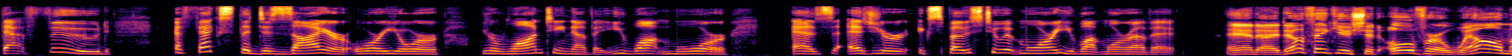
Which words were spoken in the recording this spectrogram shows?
that food affects the desire or your your wanting of it. You want more as as you're exposed to it more, you want more of it. And I don't think you should overwhelm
